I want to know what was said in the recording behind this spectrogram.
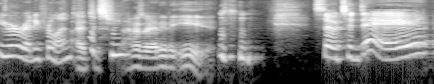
you were ready for lunch. I just, I was ready to eat. So today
